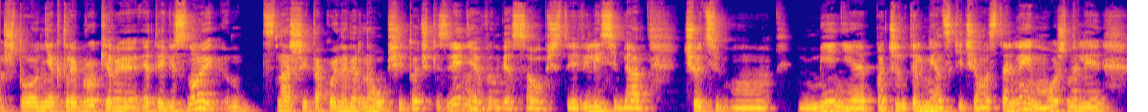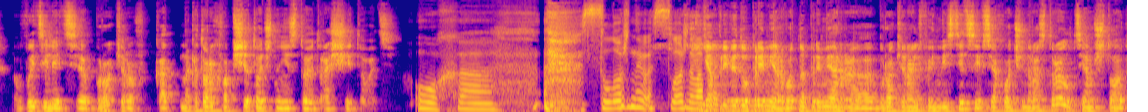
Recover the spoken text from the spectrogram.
что некоторые брокеры этой весной, с нашей такой, наверное, общей точки зрения в инвест-сообществе, вели себя чуть менее по-джентльменски, чем остальные, можно ли выделить брокеров, на которых вообще точно не стоит рассчитывать? Ох, сложный вопрос. Я приведу пример. Вот, например, э, брокер Альфа Инвестиций всех очень расстроил тем, что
